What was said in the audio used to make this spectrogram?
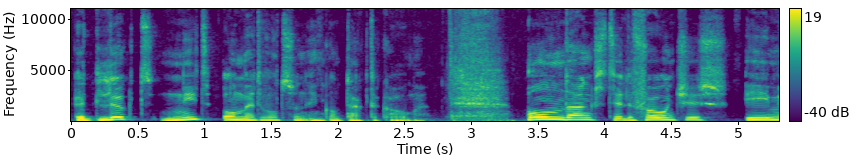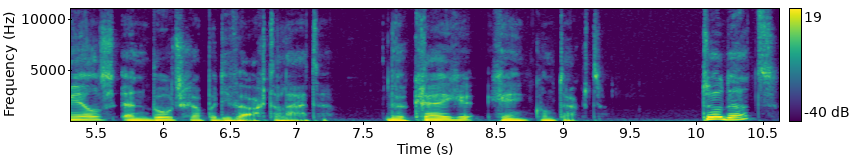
Het lukt niet om met Watson in contact te komen. Ondanks telefoontjes, e-mails en boodschappen die we achterlaten. We krijgen geen contact. Totdat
